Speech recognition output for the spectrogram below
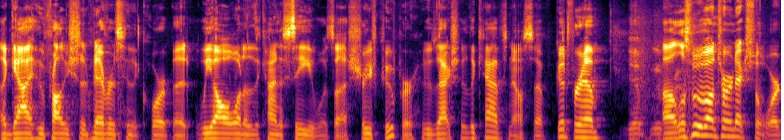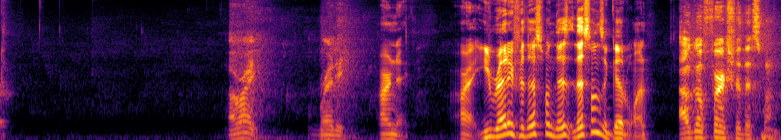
a guy who probably should have never seen the court, but we all wanted to kind of see was uh, Sharife Cooper, who's actually the Cavs now. So good for him. Yep. Uh, let's move on to our next award. All right, I'm ready. Our Nick. All right, you ready for this one? This this one's a good one. I'll go first for this one.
